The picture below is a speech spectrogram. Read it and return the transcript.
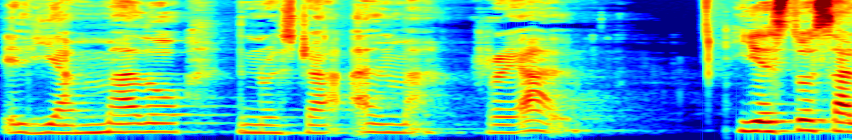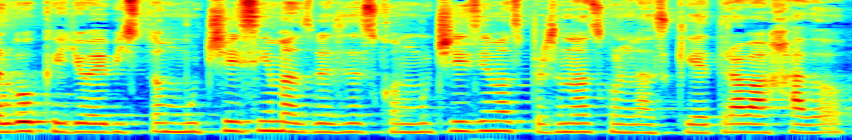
el llamado de nuestra alma real. Y esto es algo que yo he visto muchísimas veces con muchísimas personas con las que he trabajado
